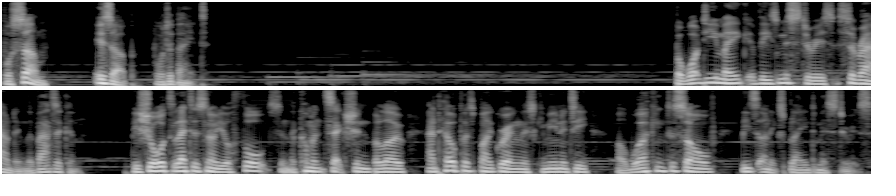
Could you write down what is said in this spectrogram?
for some, is up for debate. But what do you make of these mysteries surrounding the Vatican? Be sure to let us know your thoughts in the comment section below and help us by growing this community while working to solve these unexplained mysteries.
